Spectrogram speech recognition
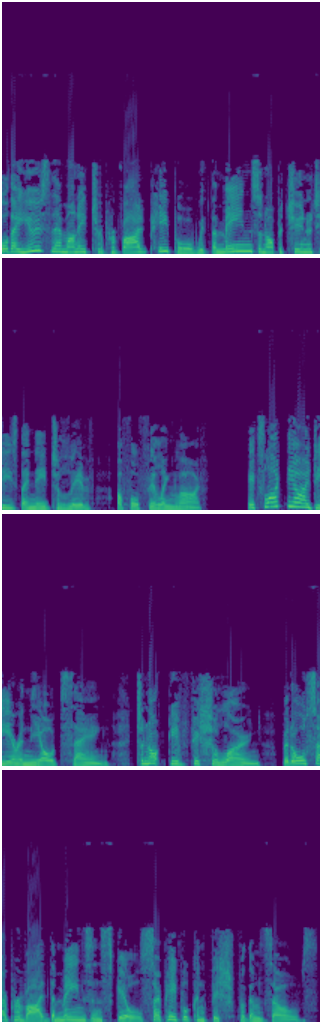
or they use their money to provide people with the means and opportunities they need to live a fulfilling life. It's like the idea in the old saying, to not give fish alone, but also provide the means and skills so people can fish for themselves.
